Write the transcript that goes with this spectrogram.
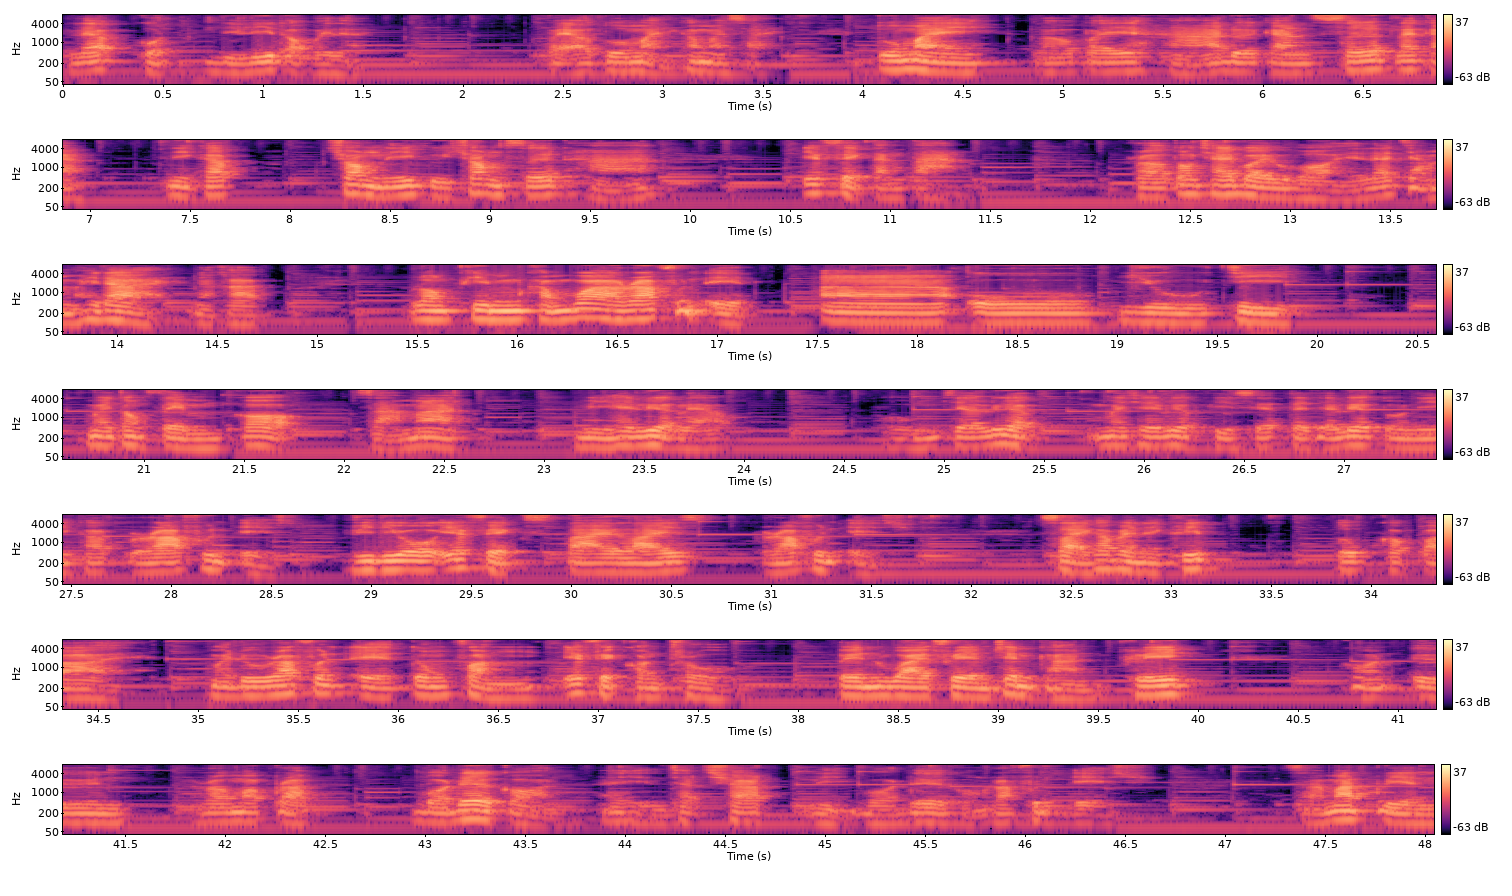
แล้วกด delete ออกไปเลย ไปเอาตัวใหม่เข้ามาใส่ ตัวใหม่เราไปหาโดยการเซิร์ชแล้วกัน นี่ครับ ช่องนี้คือช่องเซิร์ชหาเอฟเฟกต่างๆ เราต้องใช้บ่อยๆ และจำให้ได้นะครับ ลองพิมพ์คำว่า r a f f l e R O U G ไม่ต้องเต็มก็สามารถมีให้เลือกแล้ว ผมจะเลือกไม่ใช่เลือก preset แต่จะเลือกตัวนี้ครับ r a f f l e Edge Video Effects Stylize r a f f l e Edge ใส่เข้าไปในคลิปตุ๊บเข้าไป มาดู r a f f l e Edge ตรงฝั่ง Effect Control เป็น wireframe เช่นกัน คลิก ก่อนอื่นเรามาปรับ border ก่อนให้เห็นชัดๆ นี่ border ของ r a f f l e Edge สามารถเปลี่ยน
